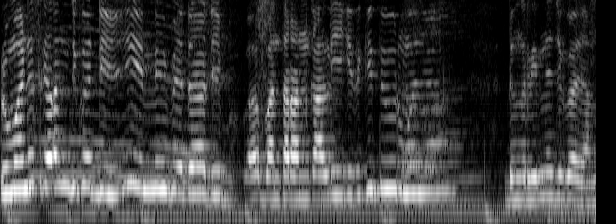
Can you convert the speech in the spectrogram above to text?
rumahnya sekarang juga di ini beda di uh, bantaran kali gitu-gitu rumahnya. Dengerinnya juga yang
